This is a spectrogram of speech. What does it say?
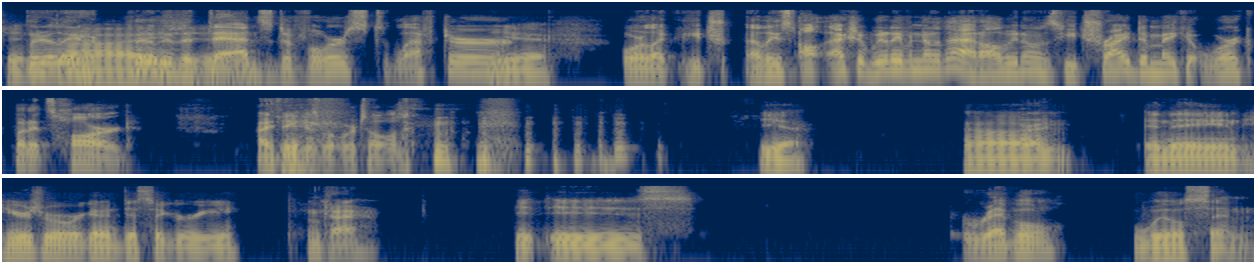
clearly die, clearly the dad's divorced left her Yeah. or like he tr- at least all actually we don't even know that all we know is he tried to make it work but it's hard i think Yeah. is what we're told Yeah. Um, right. and then here's where we're gonna disagree. okay It is Rebel Wilson,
